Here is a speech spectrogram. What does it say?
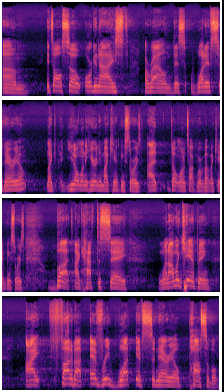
Um, it's also organized around this what if scenario. Like, you don't want to hear any of my camping stories. I don't want to talk more about my camping stories. But I have to say, when I went camping, I thought about every what if scenario possible.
